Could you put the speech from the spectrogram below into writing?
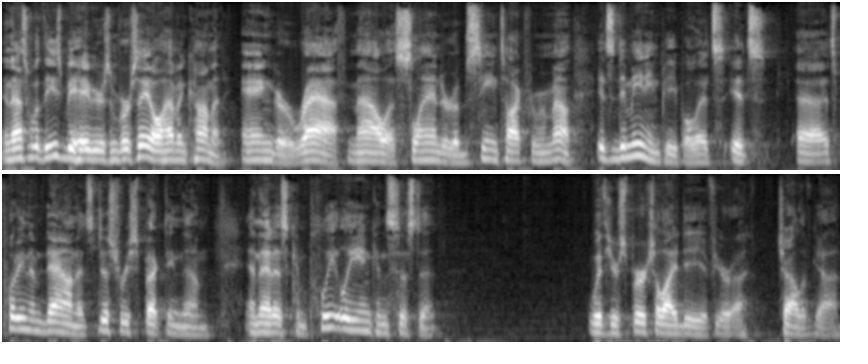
And that's what these behaviors in verse 8 all have in common anger, wrath, malice, slander, obscene talk from your mouth. It's demeaning people, it's, it's, uh, it's putting them down, it's disrespecting them. And that is completely inconsistent with your spiritual ID if you're a child of God.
